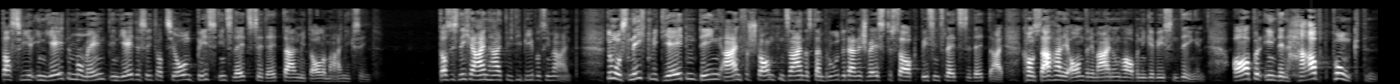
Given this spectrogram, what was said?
dass wir in jedem Moment, in jeder Situation bis ins letzte Detail mit allem einig sind. Das ist nicht Einheit, wie die Bibel sie meint. Du musst nicht mit jedem Ding einverstanden sein, dass dein Bruder, deine Schwester sagt, bis ins letzte Detail. Du kannst auch eine andere Meinung haben in gewissen Dingen. Aber in den Hauptpunkten,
